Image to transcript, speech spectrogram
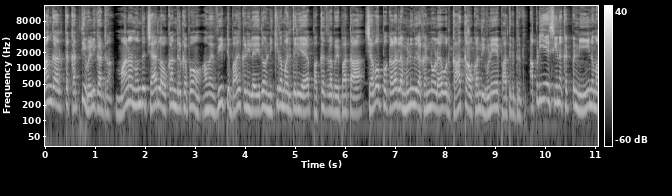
ஆங்காரத்தை கத்தி வெளிக்காட்டுறான். மனன் வந்து சேர்ல உட்காந்துருக்கப்போ அவன் வீட்டு பால்கனில ஏதோ நிக்கிற மாதிரி தெரிய பக்கத்துல போய் பார்த்தா செவப்பு கலர்ல மினுங்குற கண்ணோட ஒரு காக்கா உட்காந்து இவனையே பார்த்துக்கிட்டு இருக்கு. அப்படியே சீனை கட் பண்ணி நம்ம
